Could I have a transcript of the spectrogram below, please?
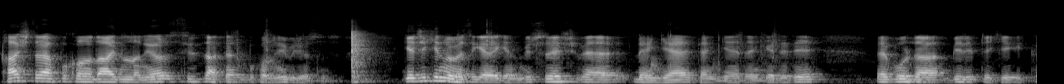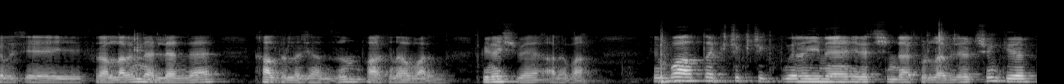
Karşı taraf bu konuda aydınlanıyor. Siz zaten bu konuyu biliyorsunuz. Gecikilmemesi gereken bir süreç ve denge, denge, denge dedi. Ve burada bir ipteki kılıç, e, kralların ellerinde kaldırılacağınızın farkına varın. Güneş ve araba. Şimdi bu hafta küçük küçük böyle yine iletişimler kurulabilir. Çünkü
